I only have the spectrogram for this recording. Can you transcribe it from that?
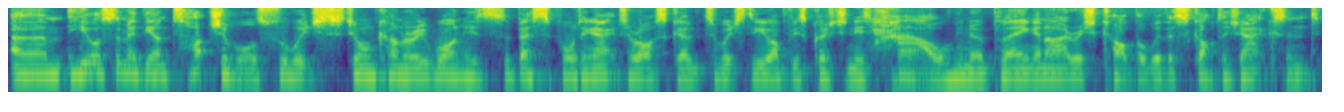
Um, he also made The Untouchables, for which Sean Connery won his Best Supporting Actor Oscar, to which the obvious question is how, you know, playing an Irish cop but with a Scottish accent,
